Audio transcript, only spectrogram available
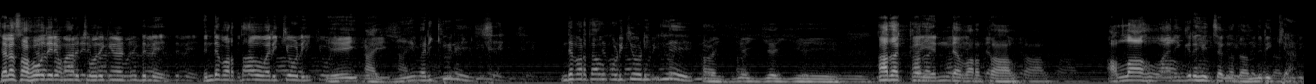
ചില സഹോദരിമാർ ചോദിക്കാനായിട്ടില്ലേ നിന്റെ ഭർത്താവ് വലിക്കോടി? ഏയ് അയ്യേ വലിക്കൂലേ. നിന്റെ ഭർത്താവ് കുടിക്കോടി? ഇല്ലേ. അയ്യയ്യേ അതൊക്കെ എന്റെ ഭർത്താവ്. അള്ളാഹു അനുഗ്രഹിച്ചങ്ങ് തന്നിരിക്കുകയാണ്.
